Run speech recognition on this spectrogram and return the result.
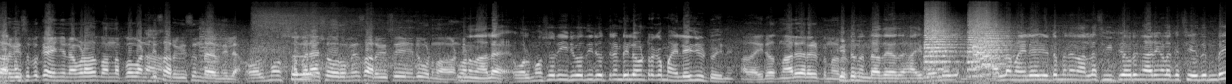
സർവീസ് ഇപ്പൊ കഴിഞ്ഞു. അവിടെ വന്നപ്പോ വണ്ടി സർവീസ് ഉണ്ടായിരുന്നില്ല. ഓൾമോസ്റ്റ് ഷോറൂമിൽ സർവീസ് കഴിഞ്ഞിട്ട് അല്ലേ? ഓൾമോസ്റ്റ് ഒരു ഇരുപത് ഇരുപത്തിരണ്ട് കിലോമീറ്റർ ഒക്കെ മൈലേജ് കിട്ടും ഇതിന് അതെ ഇരുപത്തിനാല് വരെ കിട്ടുന്നത് കിട്ടുന്നുണ്ട് അതെ അതെ. ഹൈവേയിൽ നല്ല മൈലേജ് കിട്ടും. പിന്നെ നല്ല സീറ്റ് കവറും കാര്യങ്ങളൊക്കെ ചെയ്തിട്ടുണ്ട്.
